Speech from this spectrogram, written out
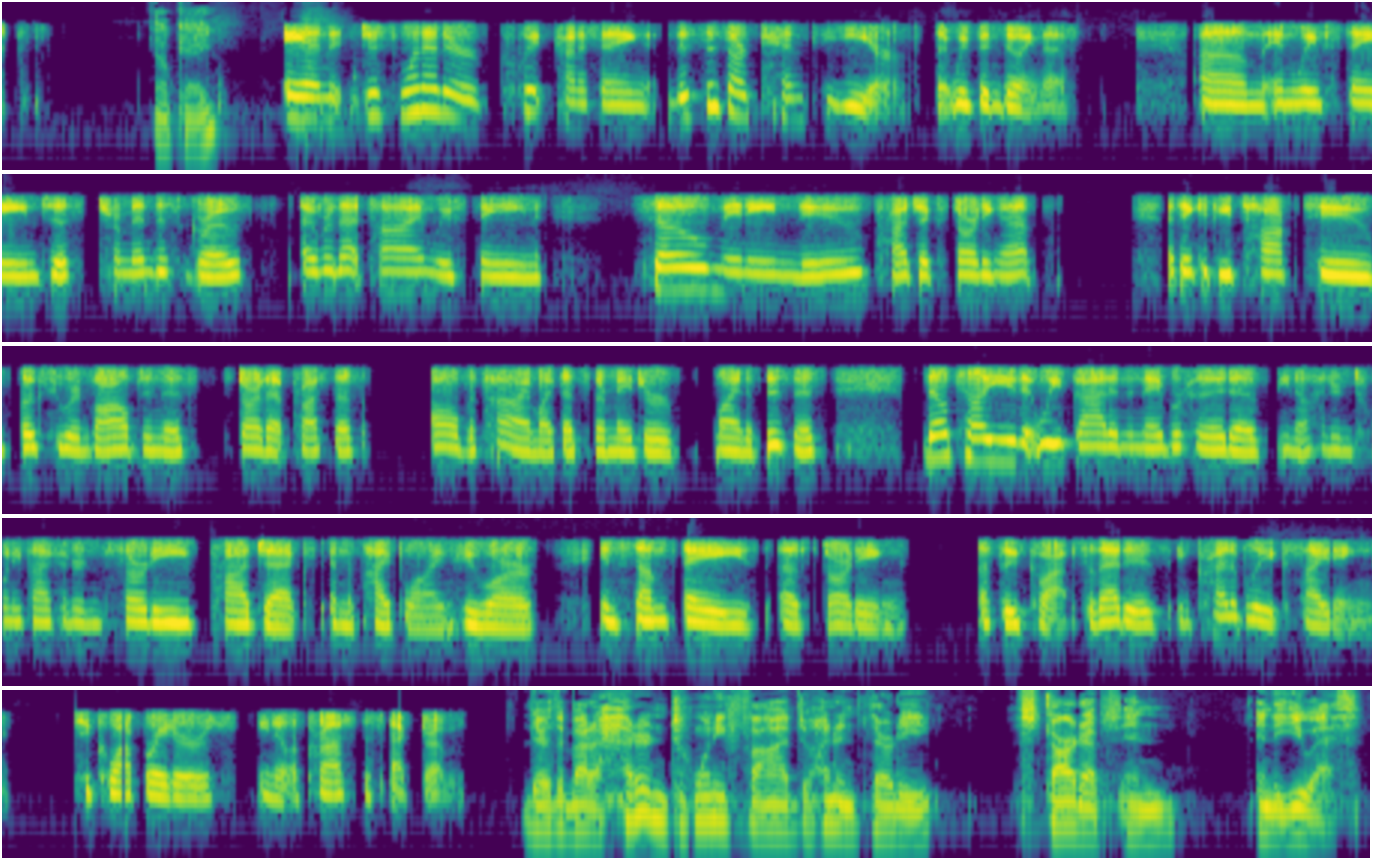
Okay. And just one other quick kind of thing this is our 10th year that we've been doing this. Um, and we've seen just tremendous growth over that time. We've seen so many new projects starting up. I think if you talk to folks who are involved in this startup process all the time, like that's their major line of business, they'll tell you that we've got in the neighborhood of you know 125, 130 projects in the pipeline who are in some phase of starting a food co-op. So that is incredibly exciting to cooperators, you know, across the spectrum. There's about 125 to 130 startups in in the U.S.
